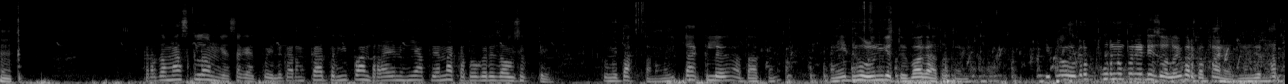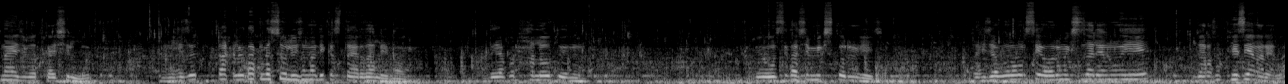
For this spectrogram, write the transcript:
तर आता मास्क लावून घ्या सगळ्यात पहिलं कारण का तर ही पांढरा आहे आणि ही आपल्या नाकात वगैरे जाऊ शकते. तुम्ही टाकताना. मग टाकलं आता आपण आणि ढवळून घेतोय. बघा आता तुम्ही. ही पावडर पूर्णपणे डिझॉल्व आहे बरं का पाण्यात. म्हणजे हात नाही अजिबात काय शिल्लक. आणि हे जर टाकलं टाकलं सोल्युशन आधी कसं तयार झाले ना ते आपण हलवतोय नंतर व्यवस्थित असे मिक्स करून घ्यायचे. आता ह्याच्याबरोबर सेवर मिक्स झाल्यामुळे हे जरासं फेस येणार याला.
